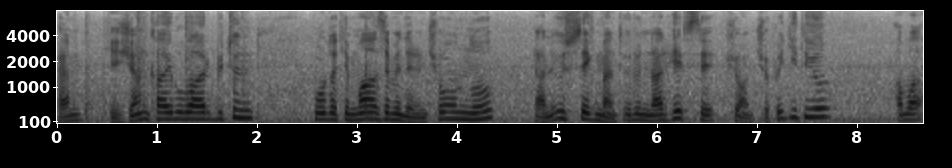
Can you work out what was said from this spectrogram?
hem hijyen kaybı var. Bütün buradaki malzemelerin çoğunluğu yani üst segment ürünler hepsi şu an çöpe gidiyor. Ama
